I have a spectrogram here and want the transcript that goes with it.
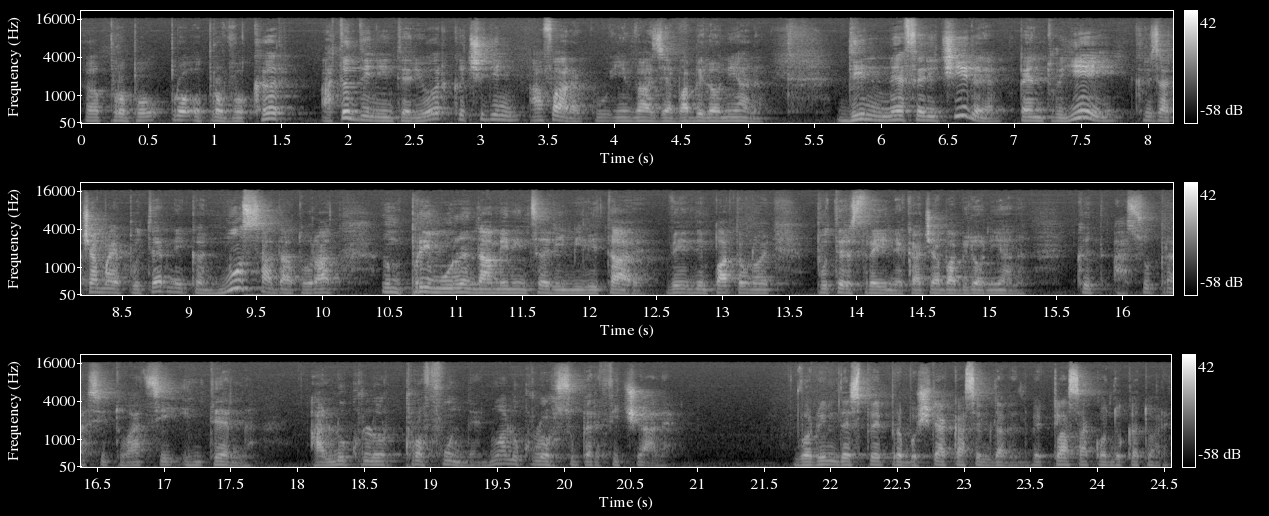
uh, provo- pro- provocări, atât din interior cât și din afară, cu invazia babiloniană. Din nefericire pentru ei, criza cea mai puternică nu s-a datorat în primul rând amenințării militare, venind din partea unor puteri străine ca cea babiloniană, cât asupra situației interne, a lucrurilor profunde, nu a lucrurilor superficiale. Vorbim despre prăbușirea casei lui David, despre clasa conducătoare.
